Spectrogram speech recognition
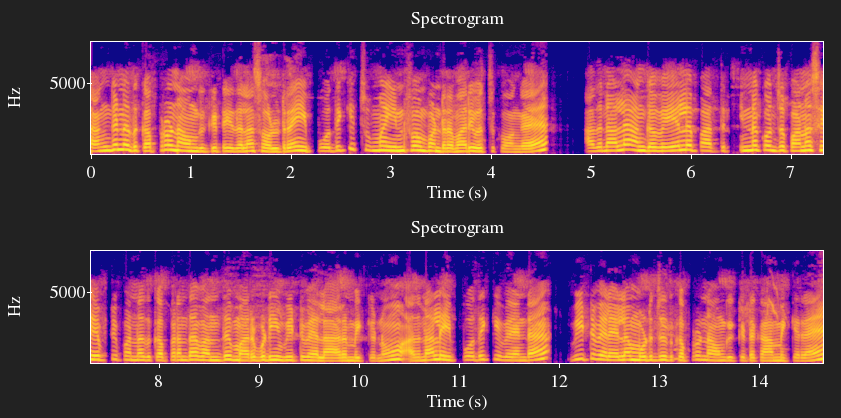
தங்குனதுக்கப்புறம் நான் உங்ககிட்ட இதெல்லாம் சொல்கிறேன் இப்போதைக்கு சும்மா இன்ஃபார்ம் பண்ணுற மாதிரி வச்சுக்கோங்க. அதனால் அங்கே வேலை பார்த்துட்டு இன்னும் கொஞ்சம் பணம் சேஃப்டி பண்ணதுக்கப்புறம் தான் வந்து மறுபடியும் வீட்டு வேலை ஆரம்பிக்கணும். அதனால் இப்போதைக்கு வேண்டாம். வீட்டு வேலையெல்லாம் முடிஞ்சதுக்கப்புறம் நான் உங்ககிட்ட காமிக்கிறேன்.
